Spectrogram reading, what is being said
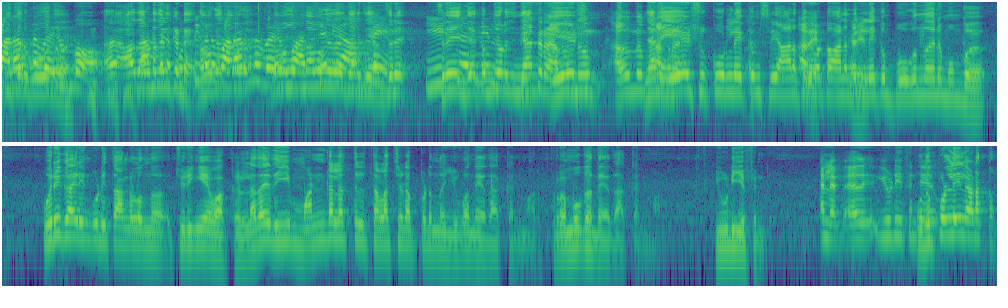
വളർന്നു. വരുമ്പോ, കുട്ടികൾ വളർന്നു വരുമ്പോ ഞാൻ എ ഷുക്കൂറിലേക്കും ശ്രീ ആനന്ദവട്ടം അതെ, ആനന്ദനിലേക്കും പോകുന്നതിന് മുമ്പ് ഒരു കാര്യം കൂടി താങ്കൾ ഒന്ന് ചുരുങ്ങിയ വാക്കുകളിൽ അതായത് ഈ മണ്ഡലത്തിൽ തളച്ചിടപ്പെടുന്ന യുവ നേതാക്കന്മാർ പ്രമുഖ നേതാക്കന്മാർ യു ഡി എഫിന്റെ അല്ല യു ഡി എഫിന്റെ പുതുപ്പള്ളിയിൽ അടക്കം.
